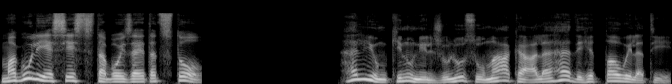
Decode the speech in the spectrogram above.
Могу ли я сесть с тобой за этот стол? هل يمكنني الجلوس معك على هذه الطاولة؟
